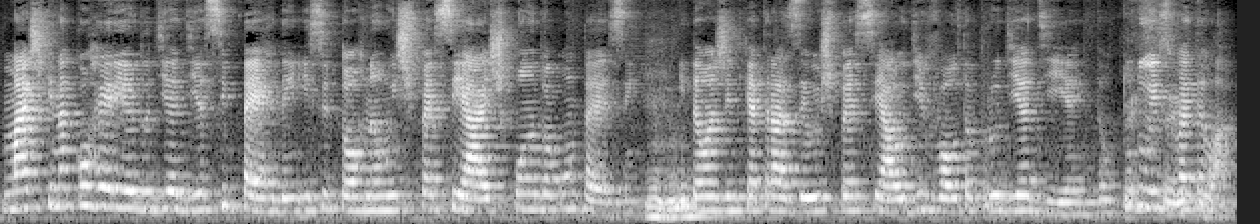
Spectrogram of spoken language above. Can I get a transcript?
mas que na correria do dia a dia se perdem e se tornam especiais quando acontecem. Uhum. Então a gente quer trazer o especial de volta para o dia a dia. Então tudo Perfeito. isso vai ter lá.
